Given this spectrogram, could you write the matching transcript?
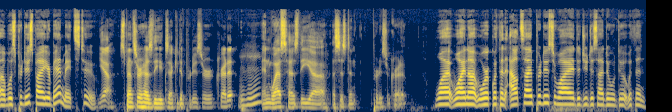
uh, was produced by your bandmates too. Yeah, Spencer has the executive producer credit, Mm-hmm. and Wes has the uh, assistant producer credit. Why why not work with an outside producer? Why did you decide to do it within?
